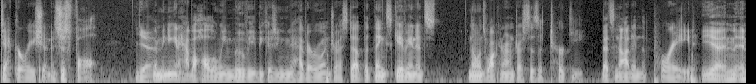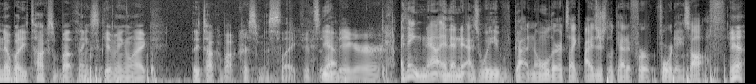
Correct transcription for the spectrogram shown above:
decoration, it's just fall. Yeah, I mean, you can have a Halloween movie because you can have everyone dressed up, but Thanksgiving, it's no one's walking around dressed as a turkey. That's not in the parade. yeah, and, and nobody talks about Thanksgiving like they talk about Christmas. Like it's a Yeah. bigger, I think now, and then as we've gotten older, it's like I just look at it for four days off. yeah.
